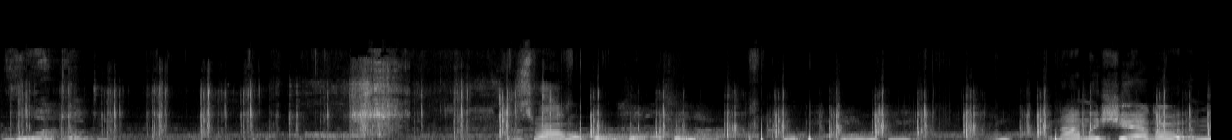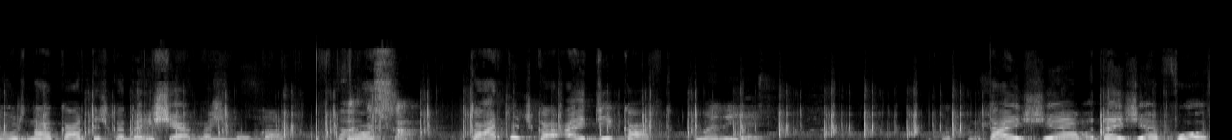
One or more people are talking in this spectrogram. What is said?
Вот вот. Слава Богу. Что нам еще надо? Нам ще ну- нужна карточка та ще одна штука. Карточка? Карточка, ID карт. У мене є. Та ще, та ще фос.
